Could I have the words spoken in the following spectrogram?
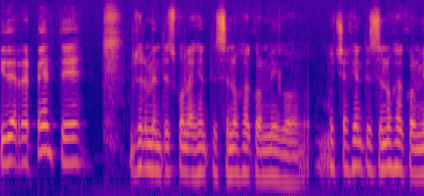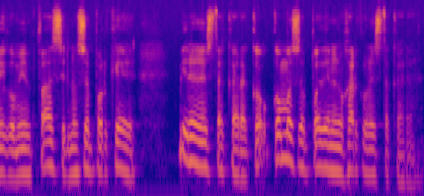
Y de repente, realmente es cuando la gente se enoja conmigo. Mucha gente se enoja conmigo bien fácil, no sé por qué. Miren esta cara. ¿Cómo, se pueden enojar con esta cara?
